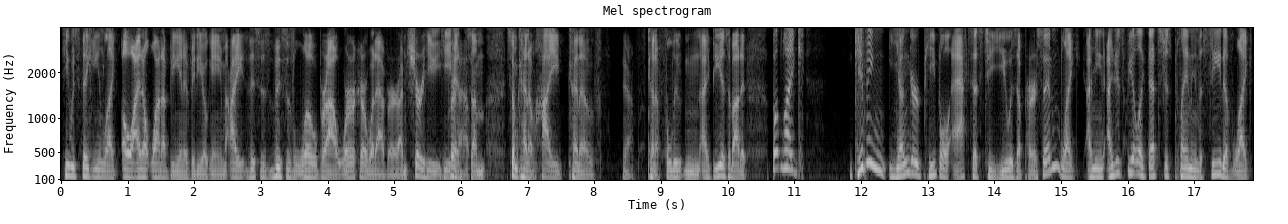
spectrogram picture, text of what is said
he was thinking like oh i don't want to be in a video game i this is this is lowbrow work or whatever i'm sure he he had some some kind of high kind of Yeah. kind of falutin ideas about it but like giving younger people access to you as a person like i mean i just feel like that's just planting the seed of like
